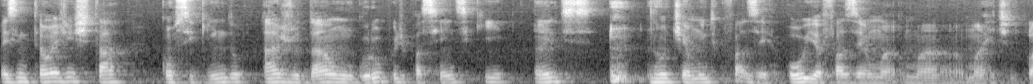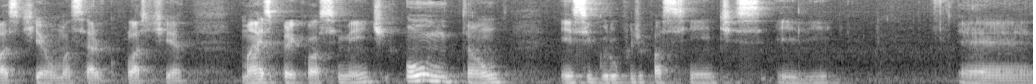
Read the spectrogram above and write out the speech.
Mas então a gente está conseguindo ajudar um grupo de pacientes que antes não tinha muito o que fazer, ou ia fazer uma, uma, uma uma cervicoplastia mais precocemente, ou então esse grupo de pacientes ele é,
